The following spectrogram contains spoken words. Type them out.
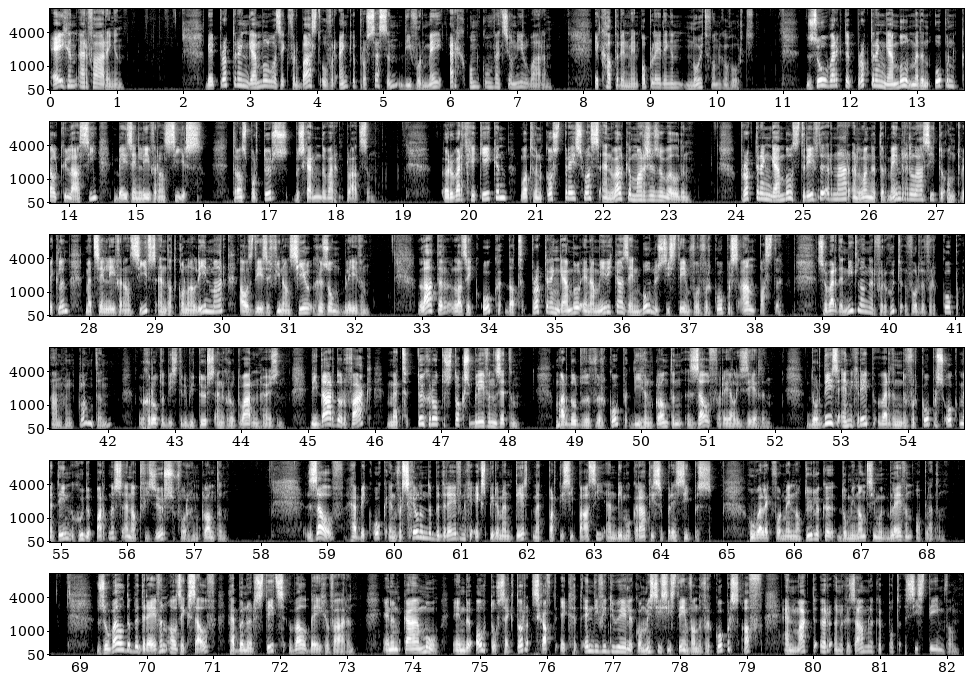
eigen ervaringen. Bij Procter Gamble was ik verbaasd over enkele processen die voor mij erg onconventioneel waren. Ik had er in mijn opleidingen nooit van gehoord. Zo werkte Procter Gamble met een open calculatie bij zijn leveranciers, transporteurs, beschermde werkplaatsen. Er werd gekeken wat hun kostprijs was en welke marge ze wilden. Procter Gamble streefde ernaar een lange termijnrelatie te ontwikkelen met zijn leveranciers en dat kon alleen maar als deze financieel gezond bleven. Later las ik ook dat Procter Gamble in Amerika zijn bonussysteem voor verkopers aanpaste. Ze werden niet langer vergoed voor de verkoop aan hun klanten, grote distributeurs en grootwarenhuizen, die daardoor vaak met te grote stoks bleven zitten, maar door de verkoop die hun klanten zelf realiseerden. Door deze ingreep werden de verkopers ook meteen goede partners en adviseurs voor hun klanten. Zelf heb ik ook in verschillende bedrijven geëxperimenteerd met participatie en democratische principes, hoewel ik voor mijn natuurlijke dominantie moet blijven opletten. Zowel de bedrijven als ikzelf hebben er steeds wel bij gevaren. In een KMO in de autosector schafte ik het individuele commissiesysteem van de verkopers af en maakte er een gezamenlijke pot systeem van.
